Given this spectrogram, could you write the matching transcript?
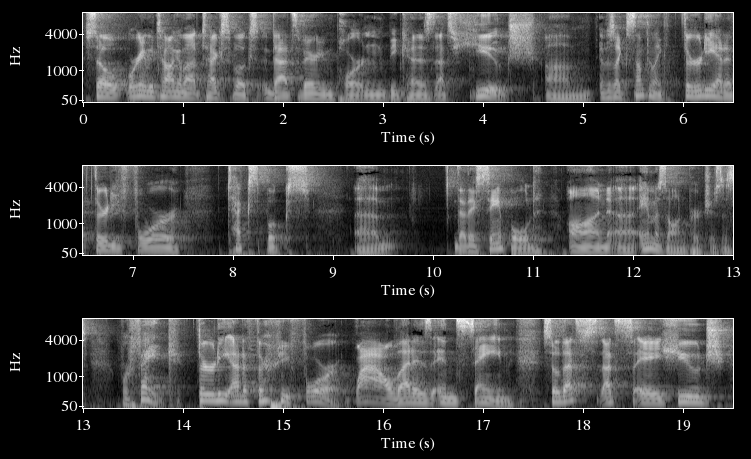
So we're going to be talking about textbooks. That's very important because that's huge. Um, it was like something like 30 out of 34 textbooks um, that they sampled on uh, Amazon purchases were fake. 30 out of 34. Wow, that is insane. So that's that's a huge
